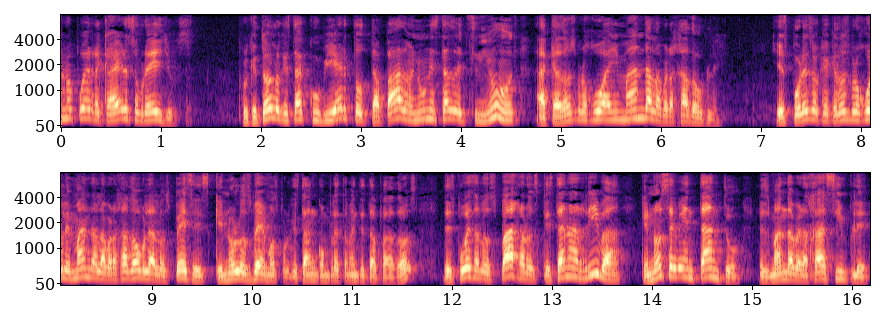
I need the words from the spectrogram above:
no puede recaer sobre ellos. Porque todo lo que está cubierto, tapado en un estado de tzniut, a dos Baruj ahí manda la verajá doble. Y es por eso que Kadosh Baruj le manda la baraja doble a los peces, que no los vemos porque están completamente tapados. Después a los pájaros que están arriba, que no se ven tanto, les manda baraja simple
